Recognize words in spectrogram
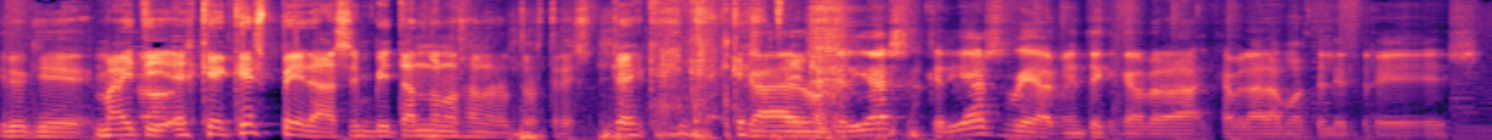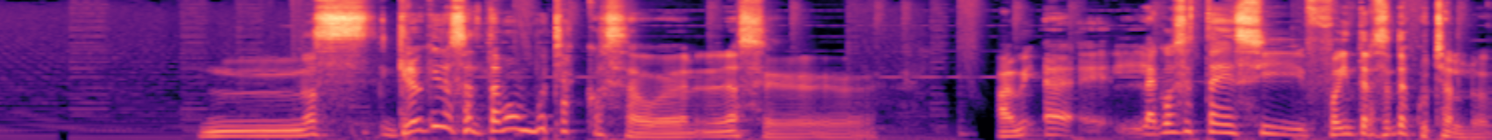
Creo que Mighty, Ah. es que ¿qué esperas invitándonos a nosotros tres? ¿Qué, qué- qué- qué Claro, esperas? querías, querías realmente que, hablara- que habláramos del E3. Mm, No sé, creo que nos saltamos muchas cosas, weón. No sé. A mí, eh, la cosa está en si fue interesante escucharlo.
